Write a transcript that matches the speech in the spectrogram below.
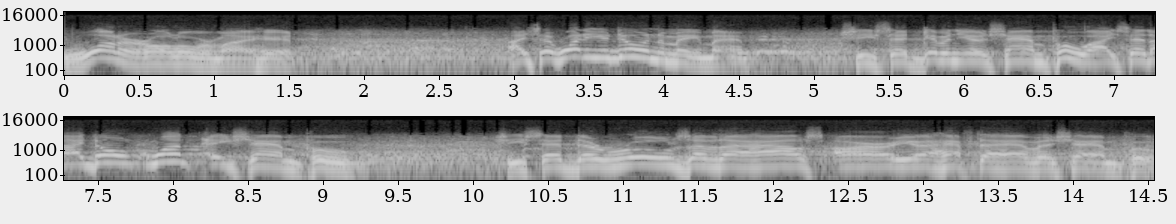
water all over my head. I said, what are you doing to me, ma'am? She said, giving you a shampoo. I said, I don't want a shampoo. She said, the rules of the house are you have to have a shampoo.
